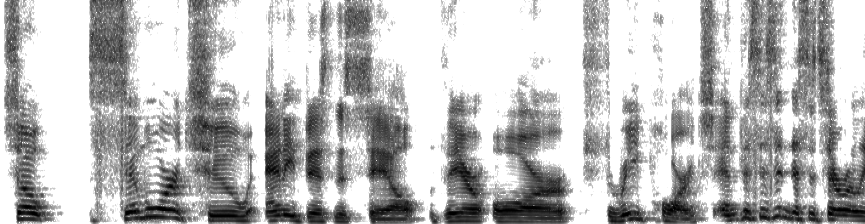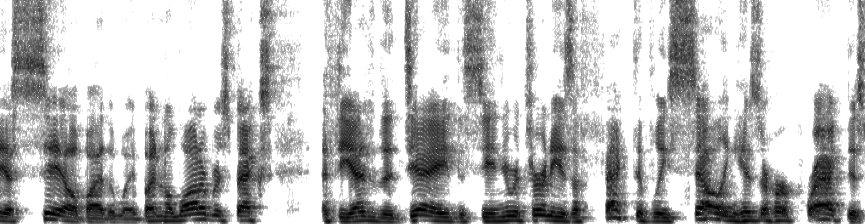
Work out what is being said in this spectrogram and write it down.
So similar to any business sale, there are three parts. And this isn't necessarily a sale, by the way, but in a lot of respects, at the end of the day, the senior attorney is effectively selling his or her practice.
